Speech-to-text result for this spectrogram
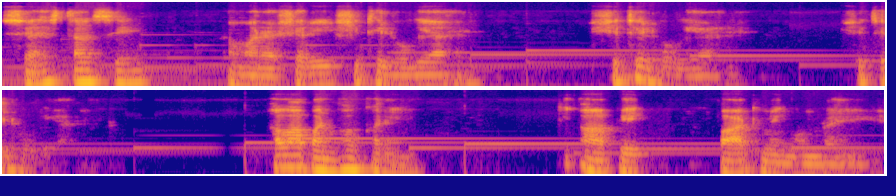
सहजता से हमारा शरीर शिथिल हो गया है, शिथिल हो गया है, शिथिल हो गया अब आप अनुभव करें कि आप एक पार्क में घूम रहे हैं।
